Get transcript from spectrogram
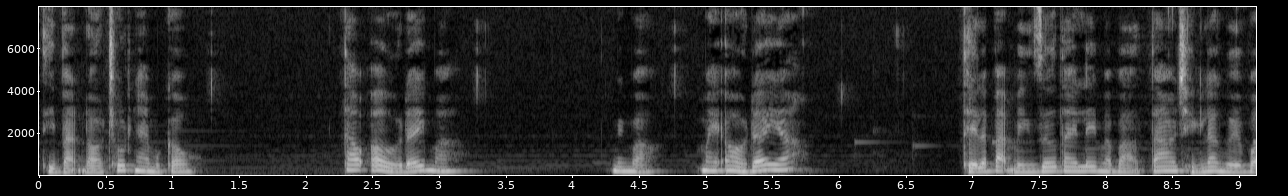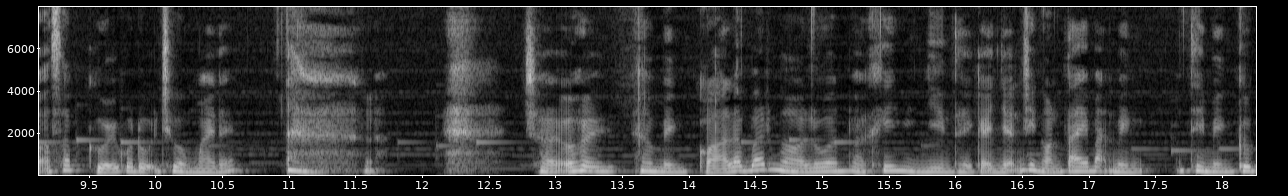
Thì bạn đó chốt ngay một câu tao ở đây mà. Mình bảo mày ở đây á? Thế là bạn mình giơ tay lên và bảo tao chính là người vợ sắp cưới của đội trưởng mày đấy. Trời ơi, mình quá là bất ngờ luôn. Và khi mình nhìn thấy cái nhẫn trên ngón tay bạn mình Thì mình cực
